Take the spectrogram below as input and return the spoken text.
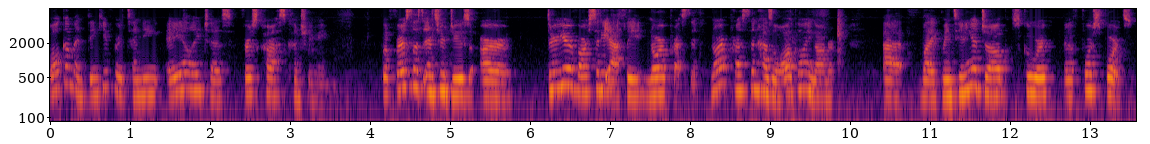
Welcome and thank you for attending ALHS First Cross Country Meet. But first, let's introduce our three year varsity athlete, Nora Preston. Nora Preston has a lot going on, at, like maintaining a job, schoolwork, and of course, sports.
